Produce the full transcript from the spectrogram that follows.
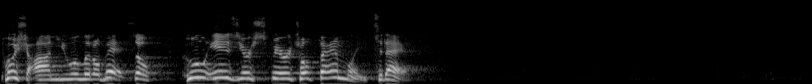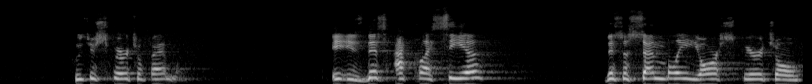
push on you a little bit. So, who is your spiritual family today? Who's your spiritual family? Is this ecclesia, this assembly, your spiritual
